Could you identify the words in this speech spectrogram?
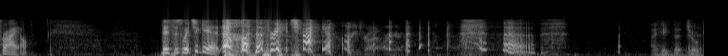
trial. This is what you get on the free trial. Free trial right here. I hate that joke.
